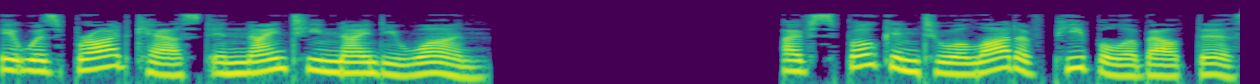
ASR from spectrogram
It was broadcast in 1991. I've spoken to a lot of people about this.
